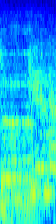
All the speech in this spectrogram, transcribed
looking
